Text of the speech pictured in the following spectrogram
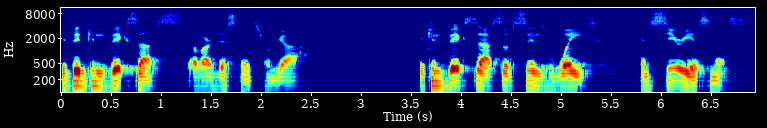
It then convicts us of our distance from God. It convicts us of sin's weight and seriousness.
